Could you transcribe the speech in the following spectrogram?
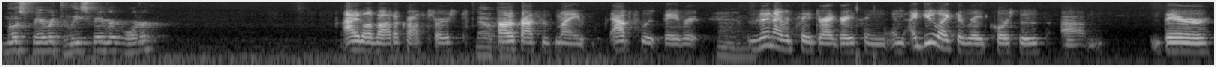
most favorite to least favorite order? I love autocross first. Okay. Autocross is my absolute favorite. Then I would say drag racing, and I do like the road courses. Um, they're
